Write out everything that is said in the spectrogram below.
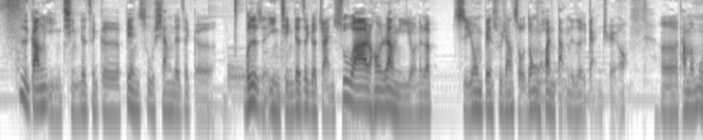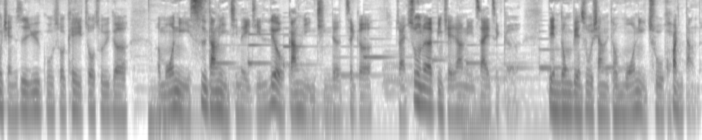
四缸引擎的这个变速箱的这个不是引擎的这个转速啊，然后让你有那个使用变速箱手动换挡的这个感觉哦。呃，他们目前是预估说可以做出一个呃模拟四缸引擎的以及六缸引擎的这个转速呢，并且让你在这个电动变速箱里头模拟出换挡的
